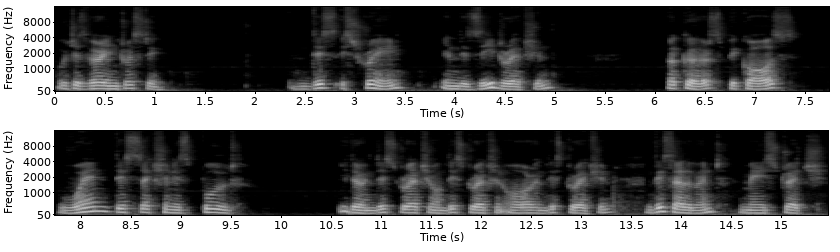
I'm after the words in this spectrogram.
which is very interesting. This strain in the z direction occurs because when this section is pulled either in this direction or this direction or in this direction, this element may stretch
